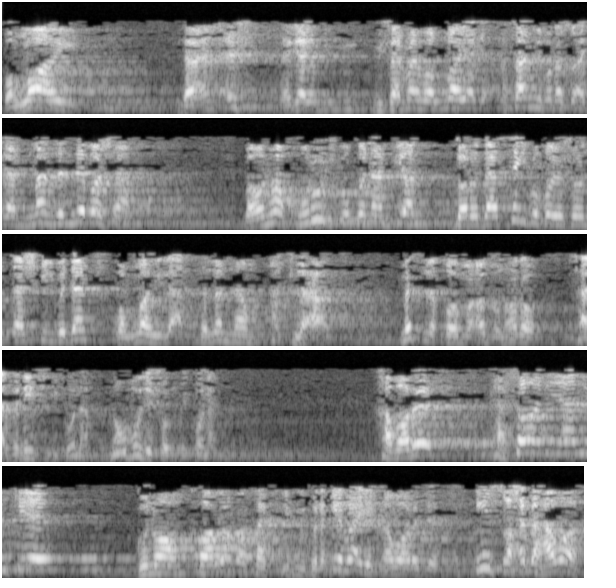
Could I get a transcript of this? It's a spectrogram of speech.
والله لا ان عشت اگر میفرمای والله اگر قسم می‌خورم اگر من زنده باشم و اونها خروج بکنن بیان دار دسته به خودشون تشکیل بدن والله لا اقتلنهم قتل عاد مثل قوم عاد اونها رو سربنیت می‌کنم نابودشون می‌کنم خوارج کسانی هستند که گناهکاران را تکفیر می‌کنه این رأی خوارجه این صاحب هواست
